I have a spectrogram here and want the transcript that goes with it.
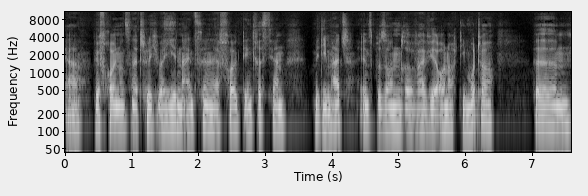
ja, wir freuen uns natürlich über jeden einzelnen Erfolg, den Christian mit ihm hat, insbesondere weil wir auch noch die Mutter ähm,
